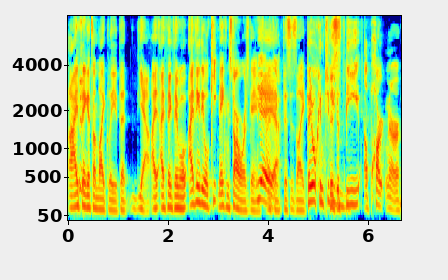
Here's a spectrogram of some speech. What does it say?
I think it's unlikely that. Yeah, I, I think they will. I think they will keep making Star Wars games. Yeah, I yeah. think this is like they will continue to is- be a partner.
